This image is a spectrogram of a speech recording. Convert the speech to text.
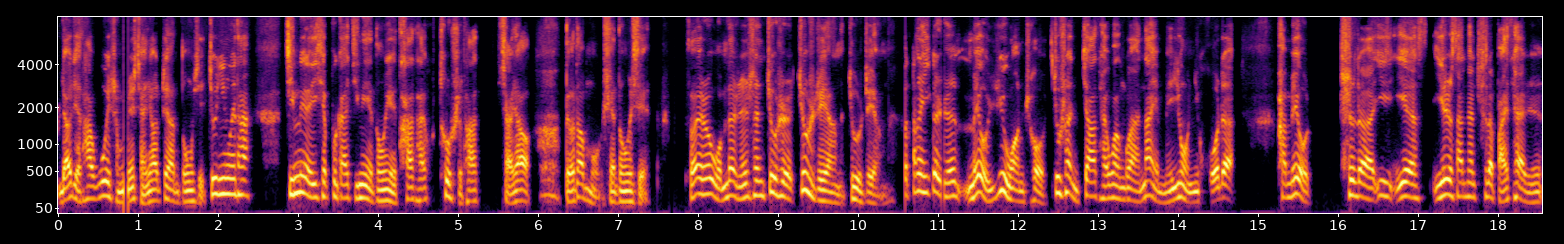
了解他为什么想要这样东西，就因为他经历了一些不该经历的东西，他才促使他想要得到某些东西。所以说，我们的人生就是就是这样的，就是这样的。当一个人没有欲望之后，就算你家财万贯，那也没用。你活着还没有吃的一一一日三餐吃的白菜人，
